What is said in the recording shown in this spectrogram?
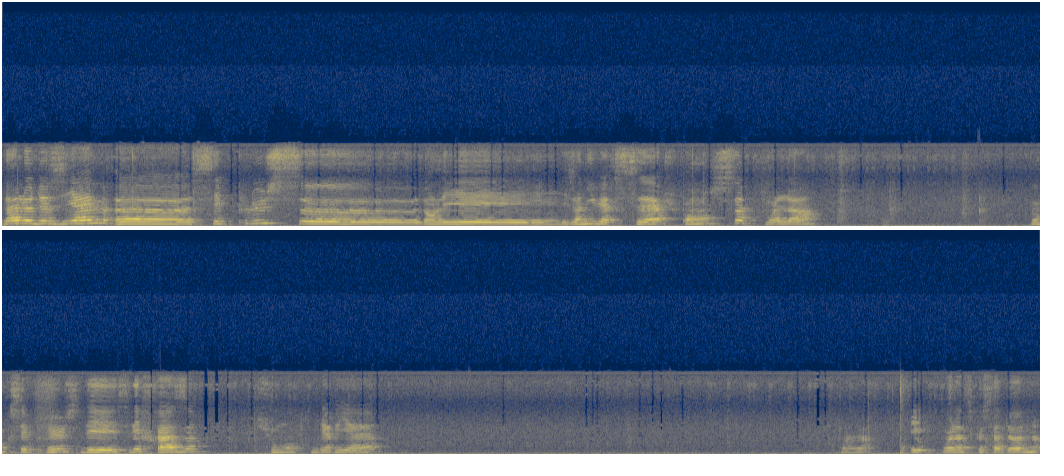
Là, le deuxième, euh, c'est plus euh, dans les, anniversaires, je pense. Voilà. Donc c'est plus des, des phrases. Je vous montre derrière. Voilà. Et voilà ce que ça donne.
